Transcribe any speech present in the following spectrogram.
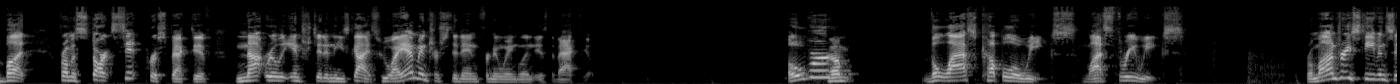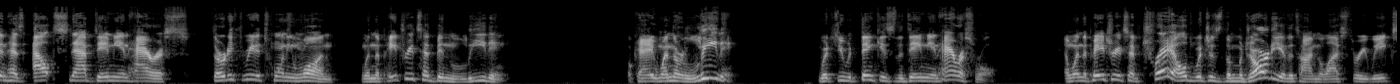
But from a start sit perspective, not really interested in these guys. Who I am interested in for New England is the backfield. Over um, the last couple of weeks, last three weeks, Rhamondre Stevenson has outsnapped Damien Harris 33 to 21 when the Patriots have been leading. Okay, when they're leading, which you would think is the Damien Harris role. And when the Patriots have trailed, which is the majority of the time the last three weeks,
